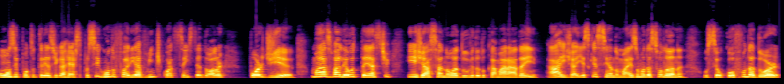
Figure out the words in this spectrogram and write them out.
11.3 GHz por segundo faria 24 cents de dólar por dia. Mas valeu o teste e já sanou a dúvida do camarada aí. Ah, e já ia esquecendo, mais uma da Solana. O seu cofundador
